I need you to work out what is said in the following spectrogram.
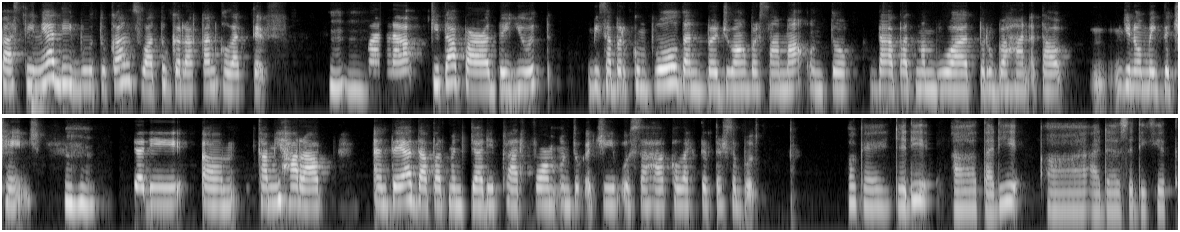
pastinya dibutuhkan suatu gerakan kolektif. Mm-hmm. Mana kita para the youth bisa berkumpul dan berjuang bersama untuk dapat membuat perubahan atau you know make the change. Mm-hmm. Jadi um, kami harap NTA dapat menjadi platform untuk achieve usaha kolektif tersebut. Oke, okay, jadi uh, tadi uh, ada sedikit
